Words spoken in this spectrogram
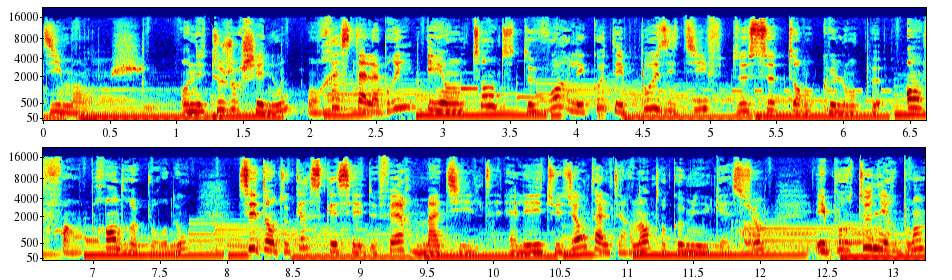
dimanche. On est toujours chez nous, on reste à l'abri et on tente de voir les côtés positifs de ce temps que l'on peut enfin prendre pour nous. C'est en tout cas ce qu'essaye de faire Mathilde. Elle est étudiante alternante en communication et pour tenir bon,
